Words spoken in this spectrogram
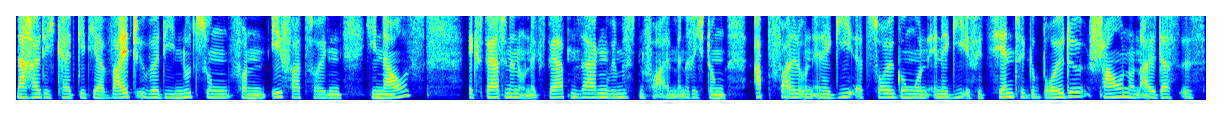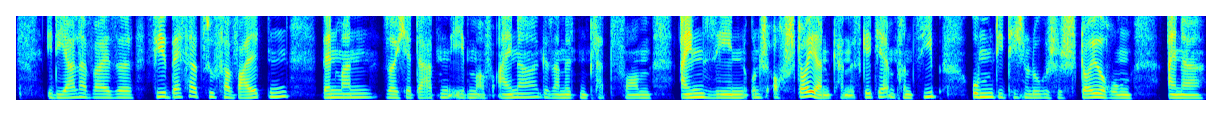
Nachhaltigkeit geht ja weit über die Nutzung von E-Fahrzeugen hinaus. Expertinnen und Experten sagen, wir müssten vor allem in Richtung Abfall- und Energieerzeugung und energieeffiziente Gebäude schauen. Und all das ist idealerweise viel besser zu verwalten, wenn man solche Daten eben auf einer gesammelten Plattform einsehen und auch steuern kann. Es geht ja im Prinzip um die technologische Steuerung einer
